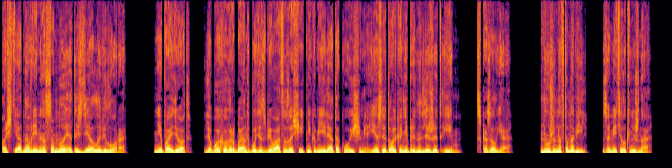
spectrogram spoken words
Почти одновременно со мной это сделала Вилора. «Не пойдет. Любой ховербенд будет сбиваться защитниками или атакующими, если только не принадлежит им», — сказал я. «Нужен автомобиль», — заметила княжна.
